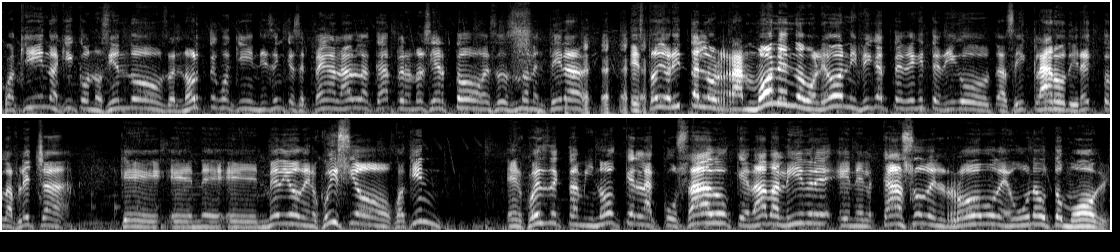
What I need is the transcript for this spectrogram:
Joaquín, aquí conociendo del norte, Joaquín. Dicen que se pega el habla acá, pero no es cierto. Eso es una mentira. Estoy ahorita en los Ramones, Nuevo León. Y fíjate, de que te digo así, claro, directo la flecha. Que en, eh, en medio del juicio, Joaquín, el juez dictaminó que el acusado quedaba libre en el caso del robo de un automóvil.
